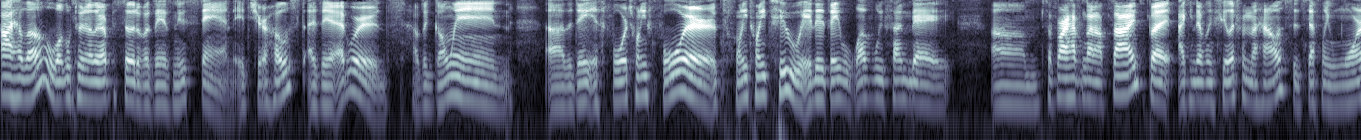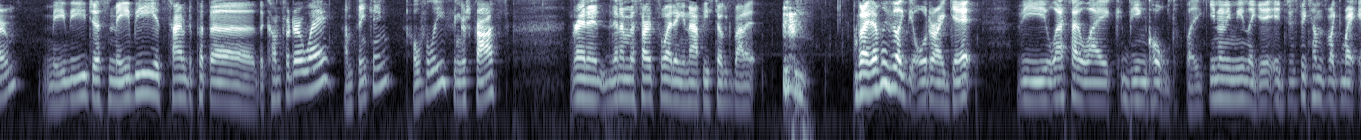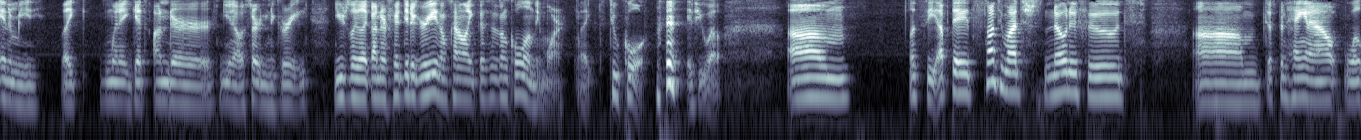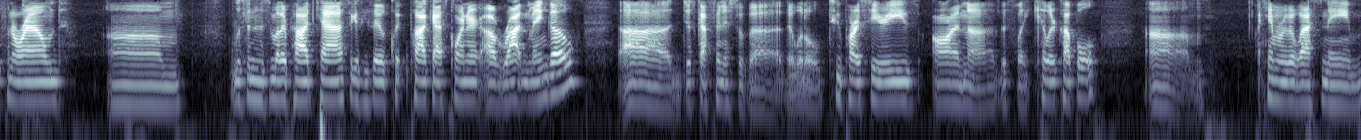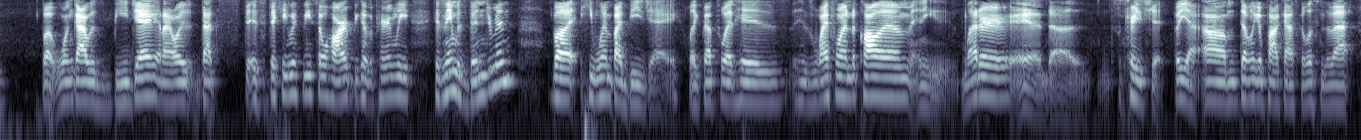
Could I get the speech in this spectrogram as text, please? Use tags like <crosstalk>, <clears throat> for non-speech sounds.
Hi, hello. Welcome to another episode of Isaiah's Newsstand. It's your host, Isaiah Edwards. How's it going? Uh, the day is 424, 2022. It is a lovely Sunday. Um, so far, I haven't gone outside, but I can definitely feel it from the house. It's definitely warm. Maybe, just maybe, it's time to put the, the comforter away. I'm thinking. Hopefully, fingers crossed. Granted, then I'm going to start sweating and not be stoked about it. <clears throat> but I definitely feel like the older I get, the less I like being cold. Like, you know what I mean? Like, it, it just becomes like my enemy. Like, when it gets under, you know, a certain degree. Usually, like, under 50 degrees, I'm kind of like, this isn't cool anymore. Like, it's too cool, <laughs> if you will. Um, let's see. Updates. Not too much. No new foods. Um, just been hanging out, loafing around. Um, listening to some other podcasts. I guess you say a quick podcast corner. Uh, Rotten Mango uh, just got finished with uh, their little two part series on uh, this like killer couple. Um, I can't remember their last name, but one guy was BJ, and I always that's is sticking with me so hard because apparently his name was Benjamin, but he went by BJ. Like that's what his his wife wanted to call him, and he let her, and uh, some crazy shit. But yeah, um, definitely good podcast. Go listen to that.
